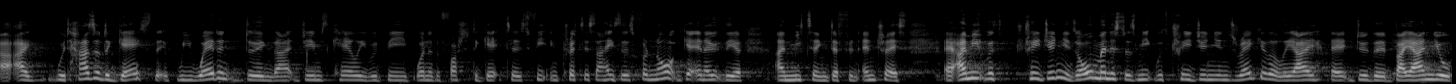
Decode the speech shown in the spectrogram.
I, I would hazard a guess that if we weren't doing that, James Kelly would be one of the first to get to his feet and criticise us for not getting out there and meeting different interests. Uh, I meet with trade unions. All ministers meet with trade unions regularly. I uh, do the biannual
